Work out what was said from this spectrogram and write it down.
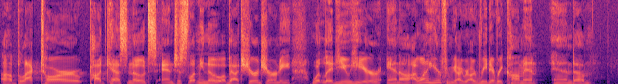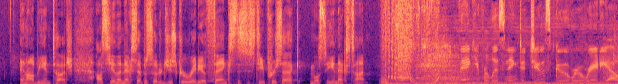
uh, Black Tar podcast notes and just let me know about your journey, what led you here, and uh, I want to hear from you. I, I read every comment and. Um, and I'll be in touch. I'll see you in the next episode of Juice Guru Radio. Thanks. This is Steve Prussack, and we'll see you next time. Thank you for listening to Juice Guru Radio.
